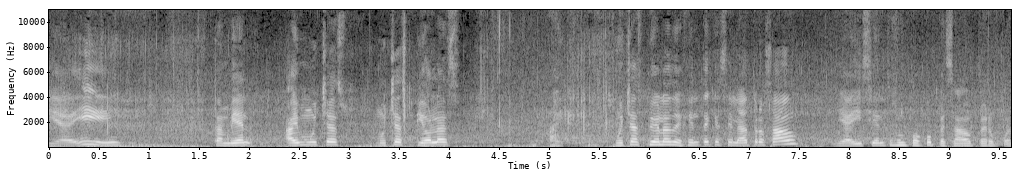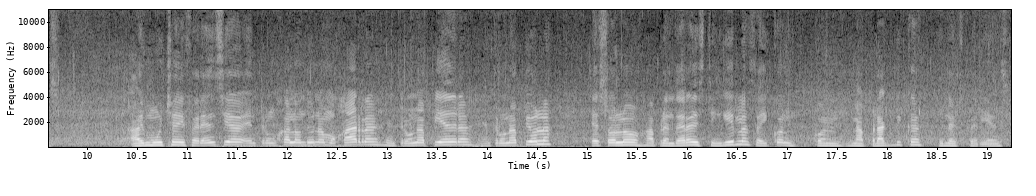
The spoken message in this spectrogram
Y ahí también hay muchas, muchas piolas. muchas piolas de gente que se le ha trozado. Y ahí sientes un poco pesado, pero pues hay mucha diferencia entre un jalón de una mojarra, entre una piedra, entre una piola. Es solo aprender a distinguirlas ahí con, con la práctica y la experiencia.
